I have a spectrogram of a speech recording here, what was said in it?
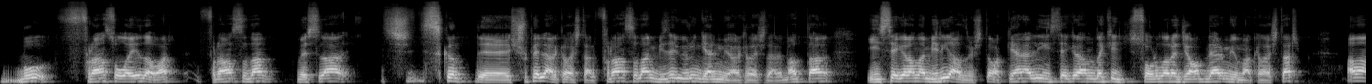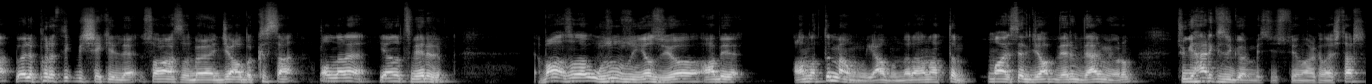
Bu Fransa olayı da var. Fransa'dan mesela sıkıntı e, şüpheli arkadaşlar. Fransa'dan bize ürün gelmiyor arkadaşlar. Hatta Instagram'dan biri yazmıştı. Bak genelde Instagram'daki sorulara cevap vermiyorum arkadaşlar. Ama böyle pratik bir şekilde sorarsanız böyle cevabı kısa onlara yanıt veririm. Bazıları uzun uzun yazıyor. Abi anlattım ben bunu ya bunları anlattım. Maalesef cevap verim vermiyorum. Çünkü herkesi görmesi istiyorum arkadaşlar.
